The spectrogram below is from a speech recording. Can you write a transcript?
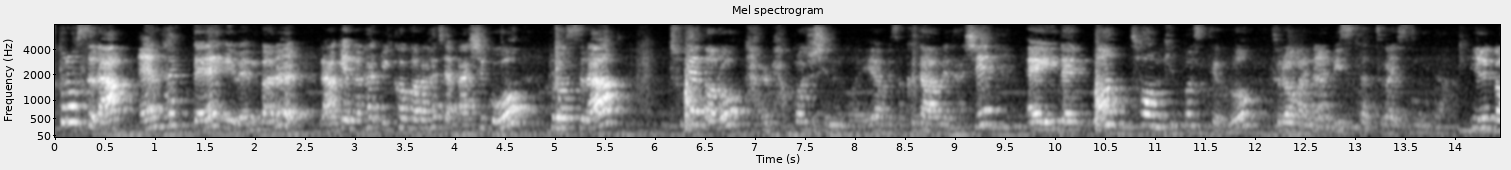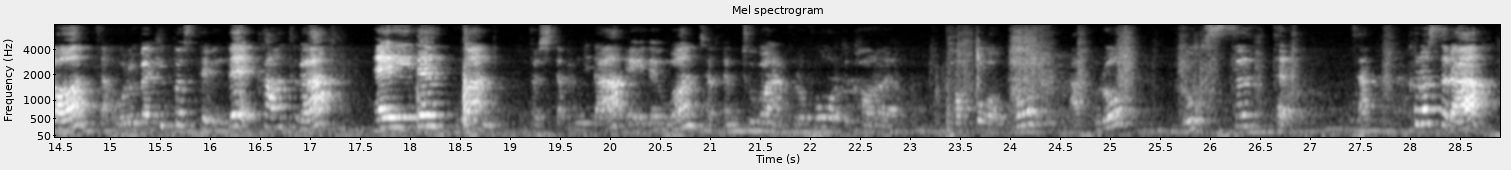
크로스 락앤할때 이 왼발을 락앤을 할 리커버를 하지 마시고 크로스 락 투게더로 발을 바꿔주시는 거예요. 그래서 그 다음에 다시 A then 1 처음 킥볼 스텝으로 들어가는 리스타트가 있습니다. 1번 자 오른발 킥볼 스텝인데 카운트가 A then 1부터 시작합니다. A then 1 자 그 다음에 두번 앞으로 포워드 걸어요. 걷고 걷고 앞으로 록 스텝 자 크로스락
